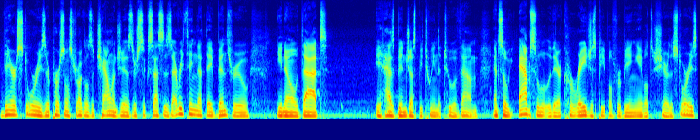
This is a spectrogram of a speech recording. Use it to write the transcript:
their stories, their personal struggles, the challenges, their successes, everything that they've been through, you know, that it has been just between the two of them. And so, absolutely, they're courageous people for being able to share their stories,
